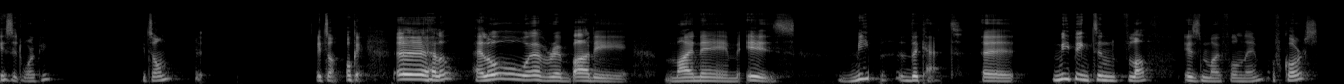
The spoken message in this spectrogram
Is it working? It's on? It's on. Okay. Uh, hello. Hello, everybody. My name is Meep the Cat. Uh, Meepington Fluff is my full name, of course.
